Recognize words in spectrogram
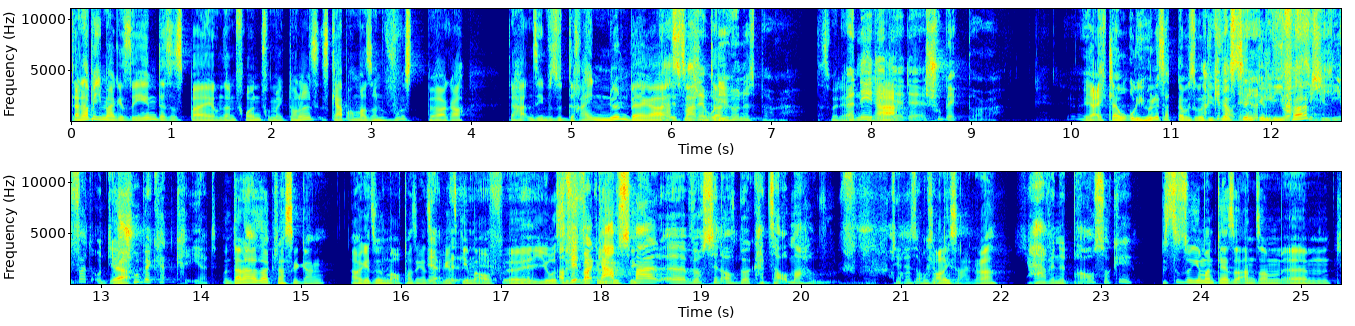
Dann habe ich mal gesehen, dass es bei unseren Freunden von McDonalds, es gab auch mal so einen Wurstburger. Da hatten sie irgendwie so drei Nürnberger. Das war der Uli Hoeneß Burger. Das war der, Äh, nee, ja, der, der, der Schubeck Burger. ja, ich glaube, Uli Hoeneß hat, glaube ich, sogar die Genau, Würstchen der hat die geliefert. Würstchen geliefert und der Ja. Schubeck hat kreiert. Und dann ist er Knast gegangen. Aber jetzt müssen wir aufpassen. Jetzt, Ja, jetzt äh, gehen wir auf äh, juristisch Auf jeden Fall gab es mal äh, Würstchen auf dem Burger. Kannst du auch machen. Steht jetzt Muss kein- auch nicht sein, oder? Ja, wenn du das brauchst, okay. Bist du so jemand, der so an so einem ähm, äh,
